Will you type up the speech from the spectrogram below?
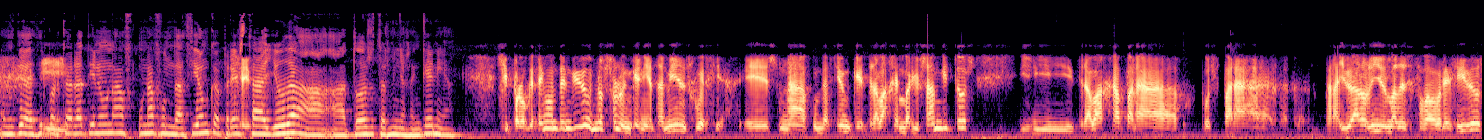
Eso a decir, Y- porque ahora tiene una, una fundación que presta ayuda a, a todos estos niños en Kenia. Sí, por lo que tengo entendido, no solo en Kenia, también en Suecia. Es una fundación que trabaja en varios ámbitos y trabaja para, pues para, para ayudar a los niños más desfavorecidos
